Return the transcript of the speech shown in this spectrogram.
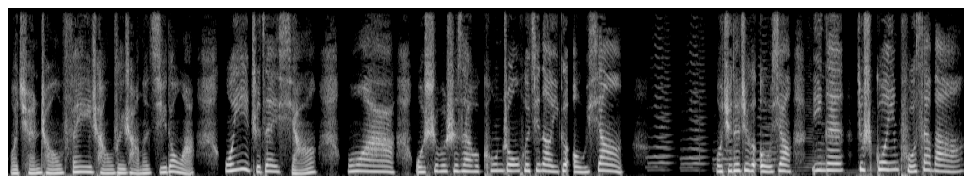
我全程非常非常的激动啊！我一直在想，哇，我是不是在空中会见到一个偶像？我觉得这个偶像应该就是观音菩萨吧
